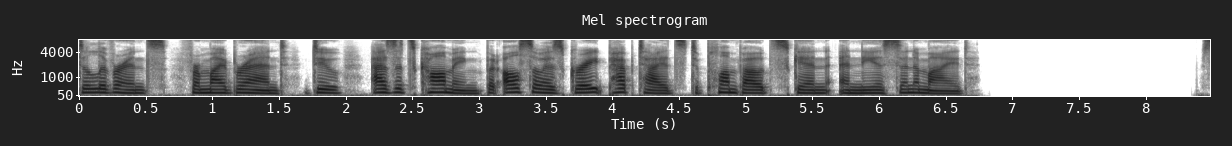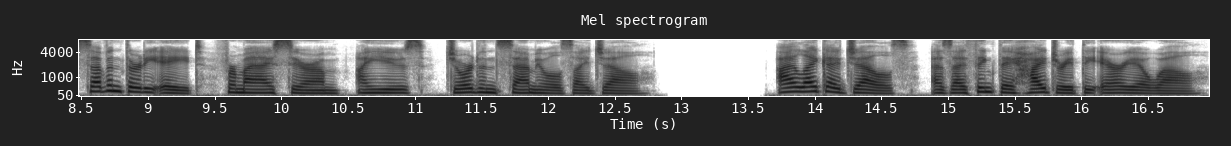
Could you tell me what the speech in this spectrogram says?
Deliverance from my brand, Dieux, as it's calming but also has great peptides to plump out skin and niacinamide. 738, for my eye serum, I use Jordan Samuels Eye Gel. I like eye gels, as I think they hydrate the area well.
